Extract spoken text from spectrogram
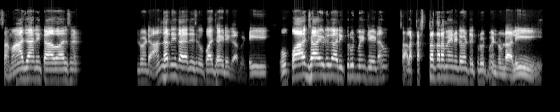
సమాజానికి కావాల్సినటువంటి అందరినీ తయారు చేసేది ఉపాధ్యాయుడే కాబట్టి ఉపాధ్యాయుడిగా రిక్రూట్మెంట్ చేయడం చాలా కష్టతరమైనటువంటి రిక్రూట్మెంట్ ఉండాలి.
